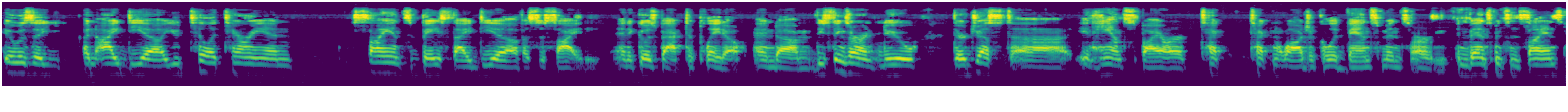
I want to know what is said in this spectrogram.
it was a an idea, a utilitarian science based idea of a society, and it goes back to Plato. And um, these things aren't new; they're just uh, enhanced by our tech technological advancements, our advancements in science.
